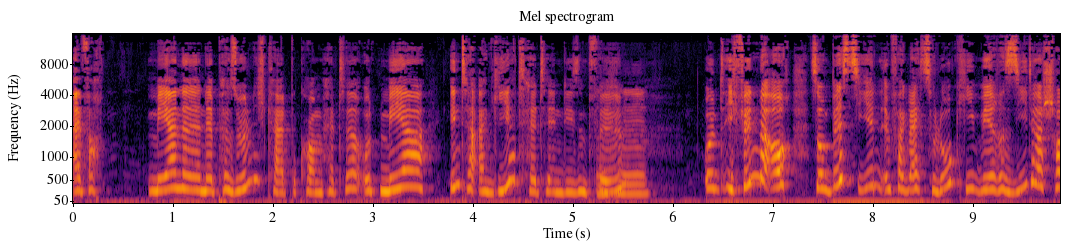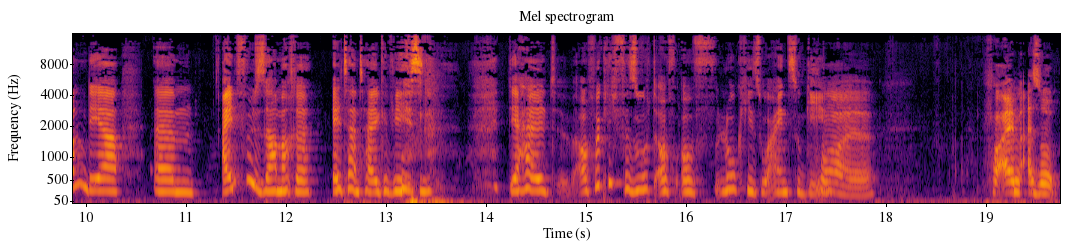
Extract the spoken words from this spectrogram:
einfach mehr eine, eine, Persönlichkeit bekommen hätte und mehr interagiert hätte in diesem Film. Mhm. Und ich finde auch, so ein bisschen im Vergleich zu Loki wäre sie da schon der, ähm, einfühlsamere Elternteil gewesen. Der halt auch wirklich versucht, auf, auf Loki so einzugehen. Voll. Vor allem, also,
